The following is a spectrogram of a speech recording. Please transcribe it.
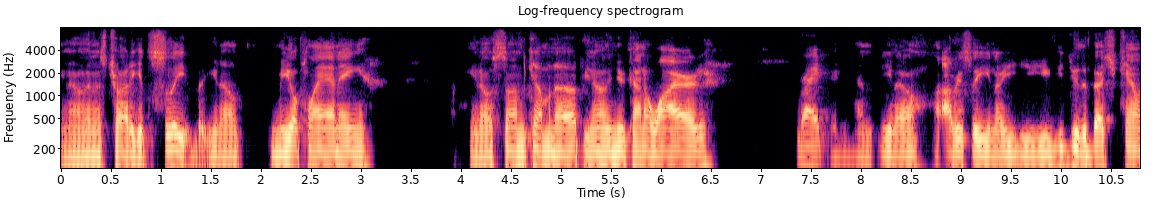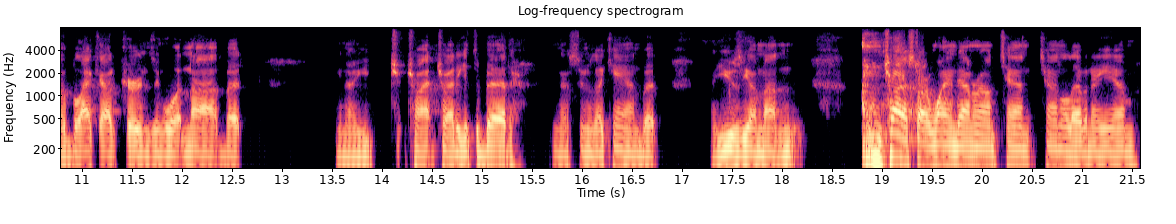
you know, then let's try to get to sleep. But you know, meal planning, you know, sun coming up, you know, and you're kind of wired, Right. and you know, obviously, you know, you, you you do the best you can with blackout curtains and whatnot, but you know, you tr- try try to get to bed, you know, as soon as I can. But usually, I'm not. In, I'm trying to start winding down around 10, 10 11 a.m.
